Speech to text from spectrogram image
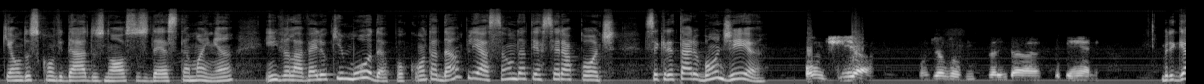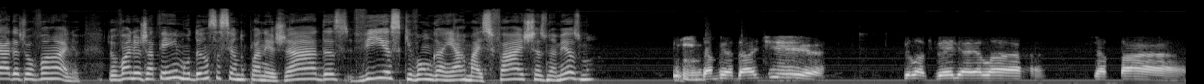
que é um dos convidados nossos desta manhã em Vila Velha, o que muda por conta da ampliação da terceira ponte. Secretário, bom dia. Bom dia. Bom dia aos ouvintes aí da CBN. Obrigada, Giovanni. Giovanni, já tem mudanças sendo planejadas, vias que vão ganhar mais faixas, não é mesmo? Sim, na verdade, Vila Velha, ela já está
